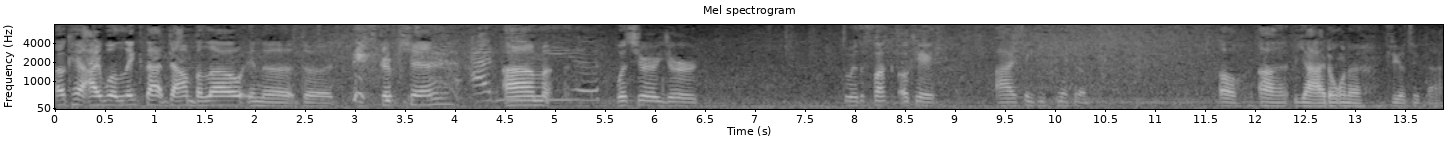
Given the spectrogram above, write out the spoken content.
Okay, I will link that down below in the the description. Um. What's your your where the fuck? Okay. I think he's making a Oh, uh yeah, I don't wanna videotape that.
